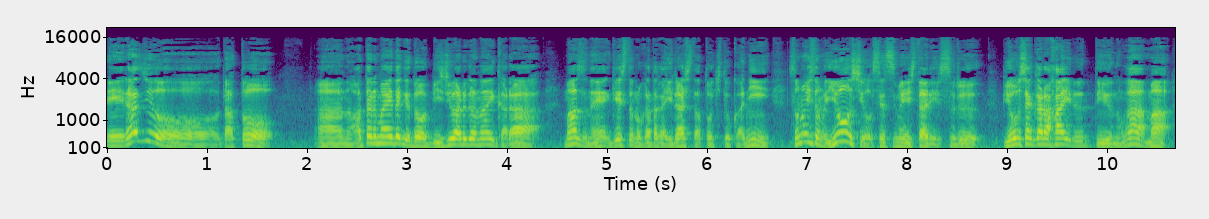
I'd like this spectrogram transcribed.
で、ラジオだと、あの、当たり前だけど、ビジュアルがないから、まずね、ゲストの方がいらした時とかに、その人の容姿を説明したりする、描写から入るっていうのが、まあ、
